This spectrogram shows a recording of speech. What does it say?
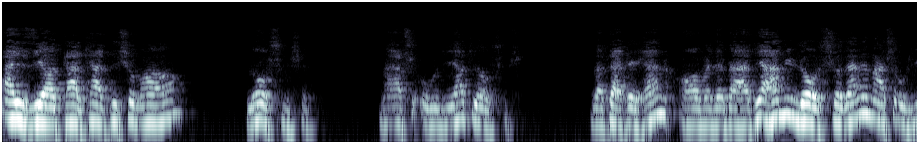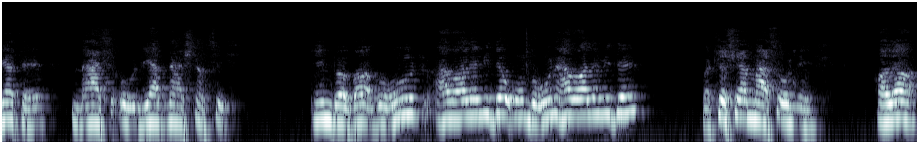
اگه زیادتر کردی شما لوس میشه. مسئولیت لوس میشه. و دقیقا عامل بعدی همین لوس شدن مسئولیت مسئولیت نشناسی این به, به اون حواله میده اون به اون حواله میده و کسی هم مسئول نیست. حالا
